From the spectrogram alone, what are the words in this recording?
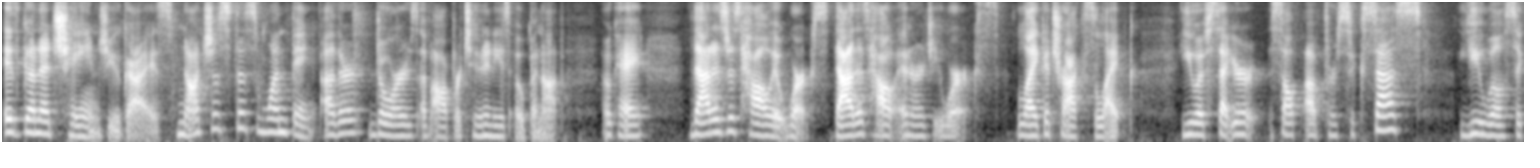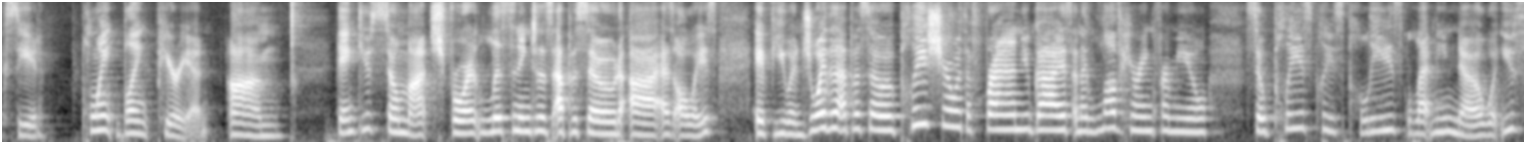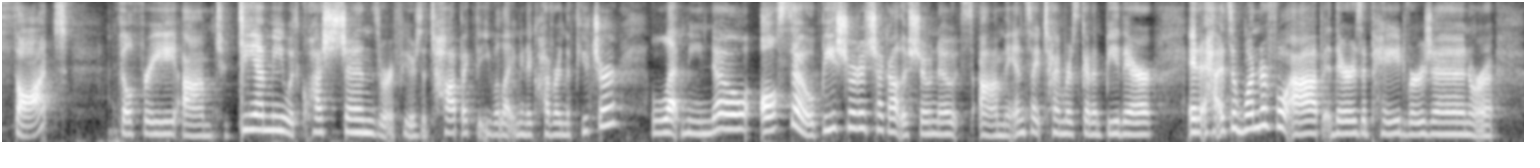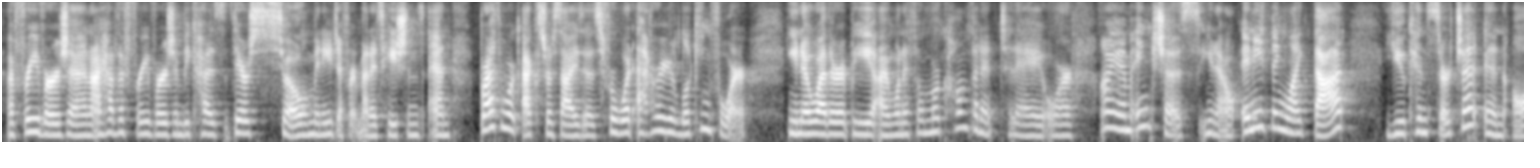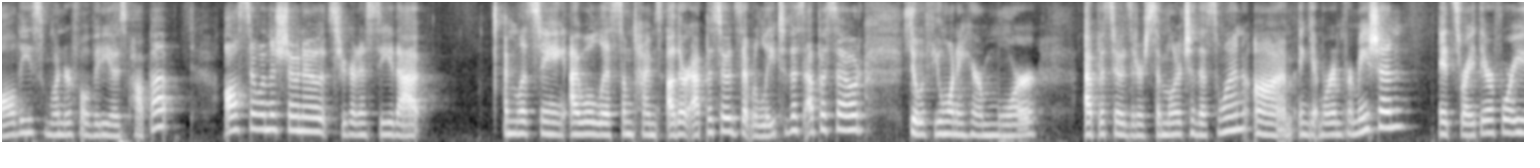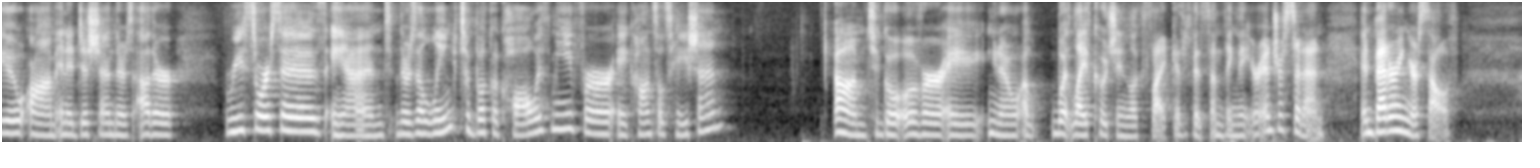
is going to change, you guys. Not just this one thing, other doors of opportunities open up. Okay. That is just how it works. That is how energy works like attracts like. You have set yourself up for success. You will succeed. Point blank, period. Um, thank you so much for listening to this episode. Uh, as always, if you enjoy the episode, please share with a friend, you guys. And I love hearing from you. So please, please, please let me know what you thought. feel free um, to DM me with questions or if there's a topic that you would like me to cover in the future, let me know. Also, be sure to check out the show notes. Um, the Insight Timer is going to be there. It, it's a wonderful app. There is a paid version or a, a free version. I have the free version because there's so many different meditations and breathwork exercises for whatever you're looking for. You know, whether it be I want to feel more confident today or I am anxious, you know, anything like that you can search it and all these wonderful videos pop up. Also, in the show notes, you're going to see that I'm listing, I will list sometimes other episodes that relate to this episode. So if you want to hear more episodes that are similar to this one um, and get more information, it's right there for you. Um, in addition, there's other resources and there's a link to book a call with me for a consultation um, to go over a you know a, what life coaching looks like if it's something that you're interested in and bettering yourself.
